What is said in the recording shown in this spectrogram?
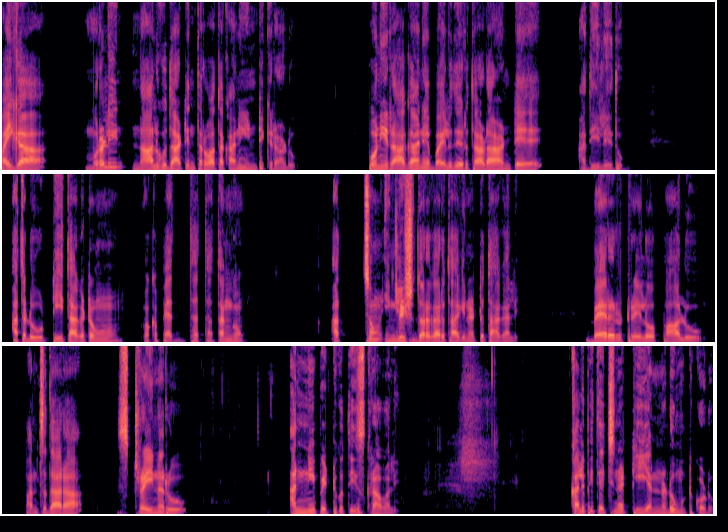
పైగా మురళి నాలుగు దాటిన తర్వాత కానీ ఇంటికి రాడు. పోనీ రాగానే బయలుదేరుతాడా అంటే అది లేదు. అతడు టీ తాగటం ఒక పెద్ద తతంగం. అచ్చం ఇంగ్లీష్ దొరగారు తాగినట్టు తాగాలి. బేరరు ట్రేలో పాలు పంచదార స్ట్రైనరు అన్నీ పెట్టుకు తీసుకురావాలి. కలిపి తెచ్చిన టీ ఎన్నడూ ముట్టుకోడు.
